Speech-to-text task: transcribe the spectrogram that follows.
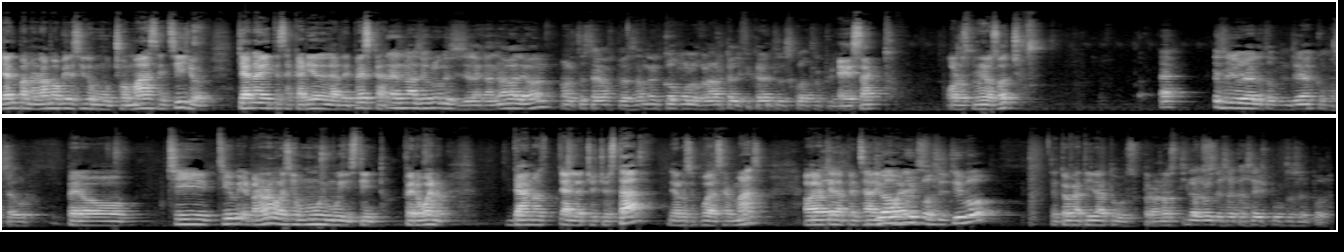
ya el panorama hubiera sido mucho más sencillo. Ya nadie te sacaría de la repesca. Es más, yo creo que si se le ganaba a León, ahorita estaríamos pensando en cómo lograr calificar entre los cuatro primeros. Exacto. O los primeros ocho. Eh, eso yo ya lo tendría como seguro. Pero sí, sí, el panorama hubiera sido muy, muy distinto. Pero bueno, ya, no, ya el hecho está, ya no se puede hacer más. Ahora queda pensar en Yo muy positivo, Te toca a ti dar tus yo pronósticos. creo que saca 6 puntos el Puebla.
